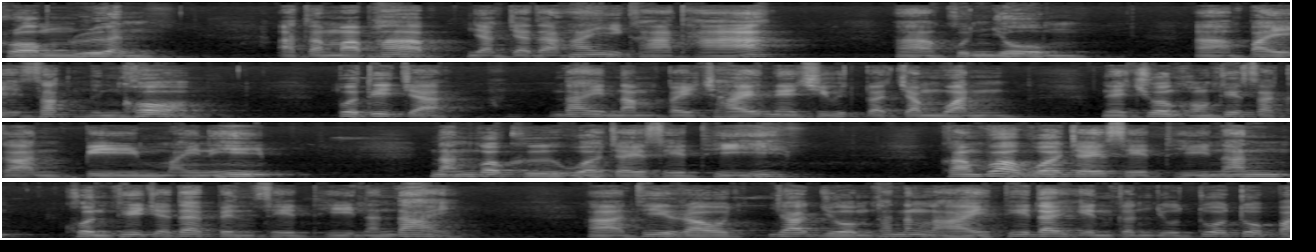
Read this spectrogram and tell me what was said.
ครองเรือนอาตมาภาพอยากจะจะให้คาถาคุณโยมไปสักหนึ่งข้อ เพื่อที่จะได้นำไปใช้ในชีวิตประจำวัน ในช่วงของเทศกาลปีใหม่นี้ นั้นก็คือหัวใจเศรษฐีคำว่าหัวใจเศรษฐีนั้น คนที่จะได้เป็นเศรษฐีนั้นได้ ที่เราญาติโยมท่านทั้งหลายที่ได้เห็นกันอยู่ทั่วทั่วๆไป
